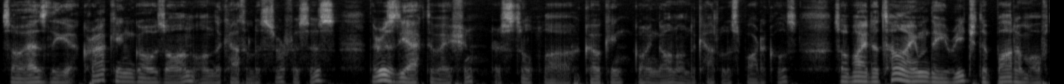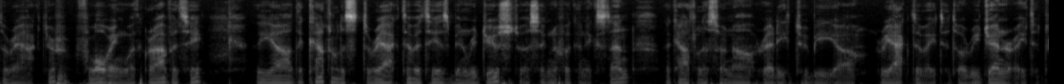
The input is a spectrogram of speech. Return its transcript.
So as the cracking goes on on the catalyst surfaces, there is the activation. There's still uh, coking going on on the catalyst particles. So by the time they reach the bottom of the reactor, flowing with gravity, the, uh, the catalyst reactivity has been reduced to a significant extent. The catalysts are now ready to be uh, reactivated or regenerated.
